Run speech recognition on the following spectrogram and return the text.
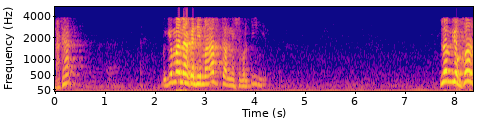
Maka Bagaimana akan dimaafkan yang seperti ini? Lam yughfar,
